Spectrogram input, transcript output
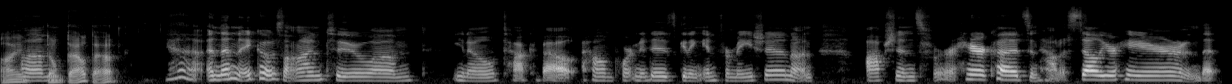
I Um, don't doubt that. Yeah, and then it goes on to um, you know talk about how important it is getting information on options for haircuts and how to sell your hair, and that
